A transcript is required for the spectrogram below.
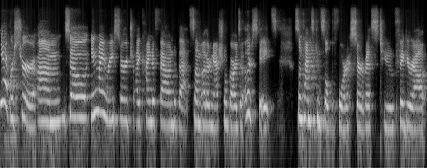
Yeah, for sure. Um, so, in my research, I kind of found that some other National Guards in other states sometimes consult the Forest Service to figure out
